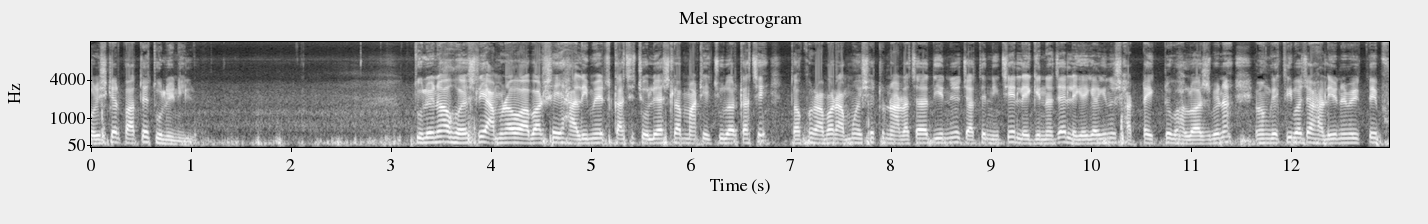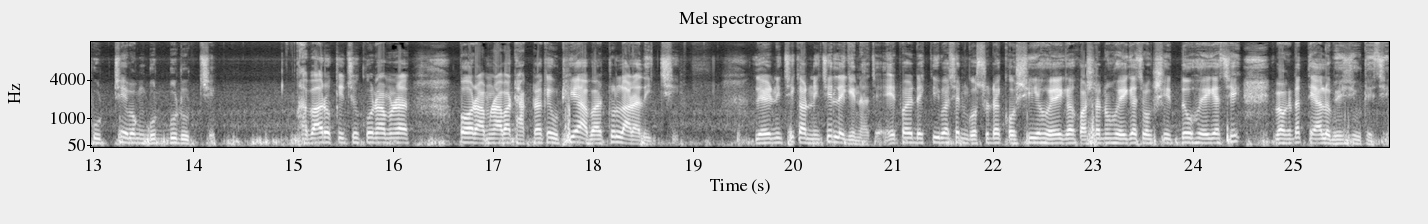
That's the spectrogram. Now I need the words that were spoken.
পরিষ্কার পাত্রে তুলে নিল। তুলে নেওয়া হয়ে আসলে আমরাও আবার সেই হালিমের কাছে চলে আসলাম মাটির চুলার কাছে। তখন আবার আম্মু এসে একটু নাড়াচাড়া দিয়ে নিল যাতে নিচে লেগে না যায়। লেগে গেলে কিন্তু স্বাদটা একটু ভালো আসবে না এবং দেখতেই পাচ্ছি হালিমের ভিতরে ফুটছে এবং বুটবুট উঠছে। আবারও কিছুক্ষণ আমরা পর আমরা আবার ঢাকটাকে উঠিয়ে আবার একটু লাড়া দিচ্ছি। লেড়ে নিচ্ছি কারণ নিচে লেগে না যায়। এরপরে দেখতেই পাচ্ছেন গোস্তটা কষিয়ে হয়ে গেছে, কষানো হয়ে গেছে এবং সিদ্ধও হয়ে গেছে এবং একটা তেলও ভেসে উঠেছে।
